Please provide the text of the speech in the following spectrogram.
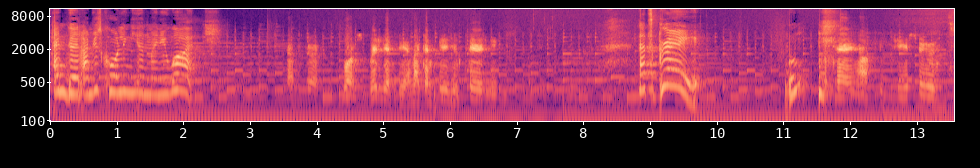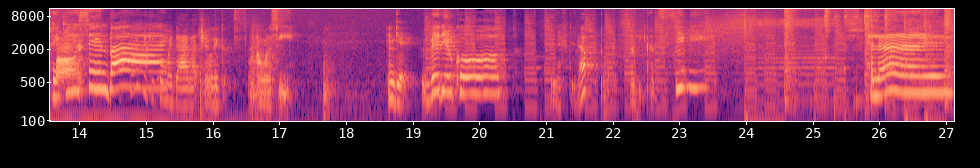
I'm good. I'm just calling you on my new watch. That's good. It works brilliantly and I can hear you clearly. That's great. Ooh. Okay, I'll speak to you soon. Speak to you soon. Bye. We can call my dad actually. I want to see. Okay, video call. Lift it up so we can see me. Hello.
